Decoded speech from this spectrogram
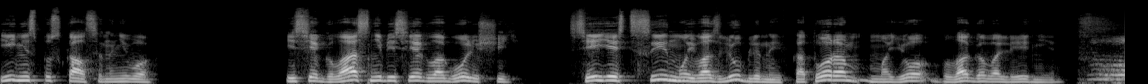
и не спускался на него. И се глаз небесе глаголющий, «Се есть Сын мой возлюбленный, в котором мое благоволение». Слово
